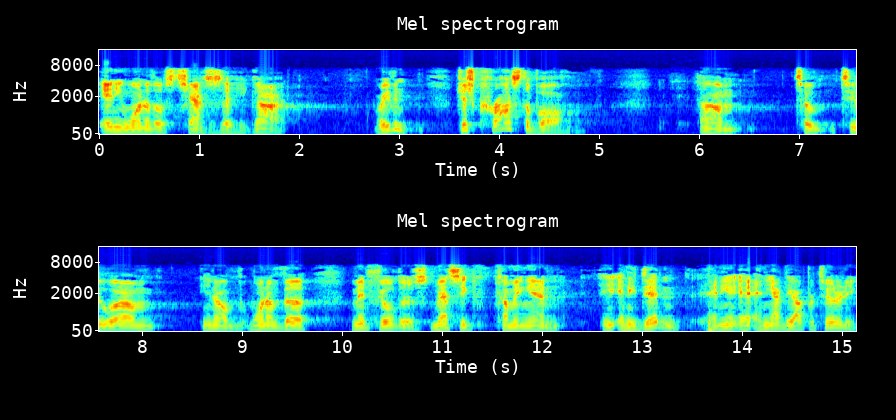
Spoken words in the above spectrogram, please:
any one of those chances that he got, or even just cross the ball um, to to um, you know one of the midfielders, Messi coming in, and he didn't, and he and he had the opportunity,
